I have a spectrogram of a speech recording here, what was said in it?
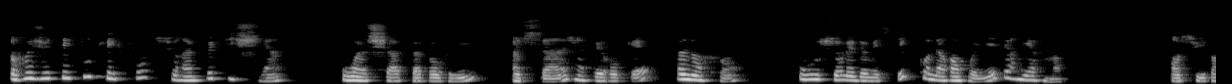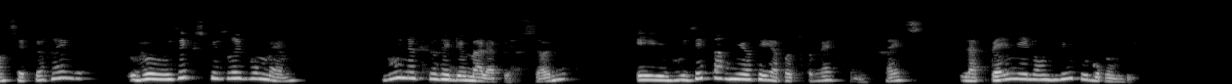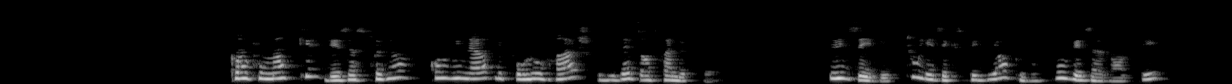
Rejetez toutes les fautes sur un petit chien ou un chat favori, un singe, un perroquet, un enfant, ou sur le domestique qu'on a renvoyé dernièrement. En suivant cette règle, vous vous excuserez vous-même. Vous ne ferez de mal à personne, et vous épargnerez à votre maître maîtresse la peine et l'ennui de gronder. Quand vous manquez des instruments convenables pour l'ouvrage que vous êtes en train de faire, usez de tous les expédients que vous pouvez inventer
